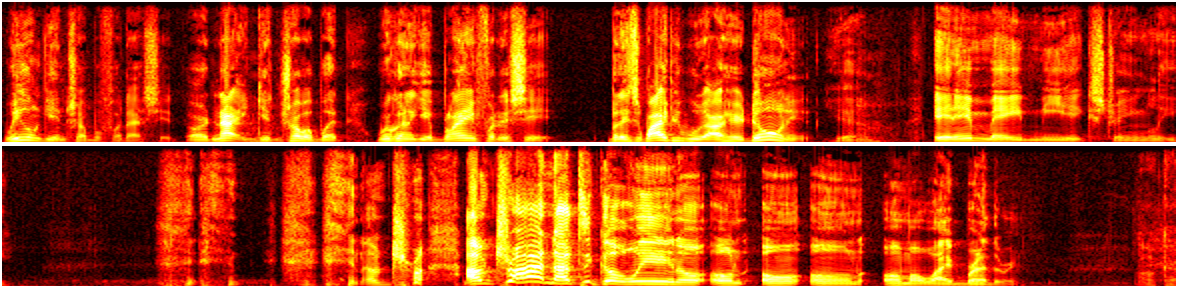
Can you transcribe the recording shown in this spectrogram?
we gonna get in trouble for that shit, or not get in trouble, but we're gonna get blamed for the shit. But it's white people out here doing it. Yeah, and it made me extremely. and I'm trying. I'm trying not to go in on on on on, on my white brethren, Okay.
